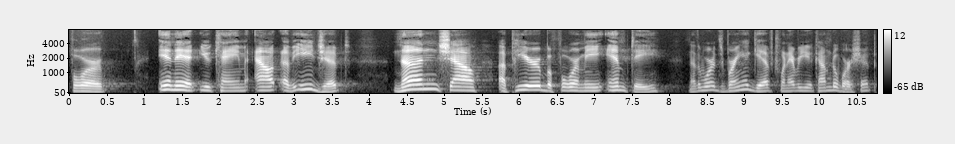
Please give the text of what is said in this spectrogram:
for in it you came out of Egypt. None shall appear before me empty. In other words, bring a gift whenever you come to worship.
